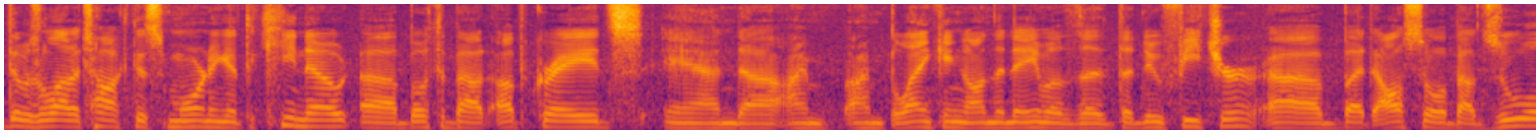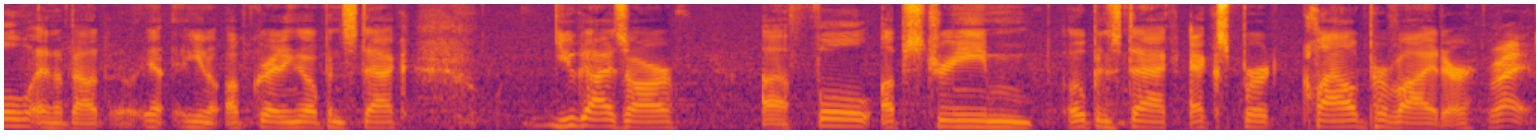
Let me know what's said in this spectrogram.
There was a lot of talk this morning at the keynote, uh, both about upgrades and uh, I'm, I'm blanking on the name of the, the new feature, uh, but also about Zuul and about uh, you know upgrading OpenStack. You guys are a full upstream OpenStack expert cloud provider. Right.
